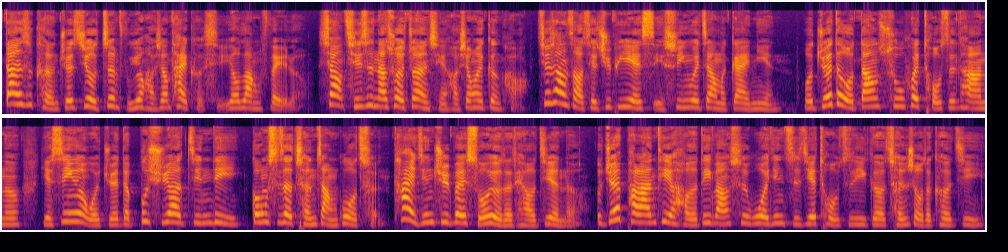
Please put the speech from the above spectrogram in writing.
但是可能觉得只有政府用好像太可惜又浪费了。像其实拿出来赚钱好像会更好，就像早期 GPS 也是因为这样的概念。我觉得我当初会投资它呢，也是因为我觉得不需要经历公司的成长过程，它已经具备所有的条件了。我觉得 Palantir 好的地方是我已经直接投资一个成熟的科技。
